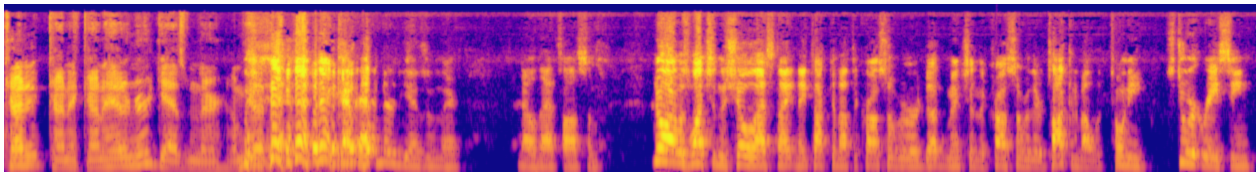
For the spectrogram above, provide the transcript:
Kind of, kind of, kind of had a nerdgasm there. I'm good. kind of had a nerdgasm there. No, that's awesome. No, I was watching the show last night and they talked about the crossover, or Doug mentioned the crossover they were talking about with Tony Stewart Racing,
